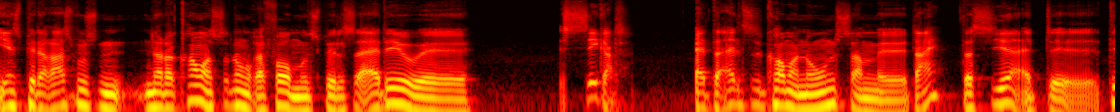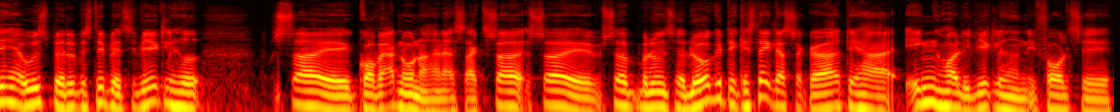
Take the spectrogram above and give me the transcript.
Jens Peter Rasmussen, når der kommer sådan nogle reformudspil, så er det jo øh, sikkert, at der altid kommer nogen som øh, dig, der siger, at øh, det her udspil, hvis det bliver til virkelighed, så øh, går verden under, han har sagt. Så, så, øh, så er man nødt til at lukke. Det kan slet ikke lade sig gøre. Det har ingen hold i virkeligheden i forhold til,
